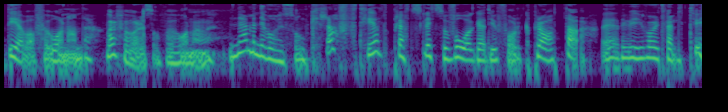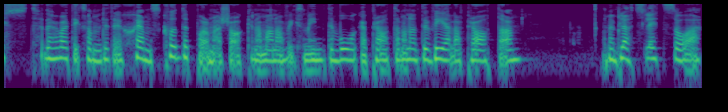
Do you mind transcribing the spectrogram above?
Det var förvånande. Varför var det så förvånande? Nej, men det var en sån kraft. Helt plötsligt så vågade ju folk prata. Eh, det har ju varit väldigt tyst. Det har varit liksom lite skämskudde på de här sakerna. Man har liksom inte vågat prata, man har inte velat prata. Men plötsligt så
